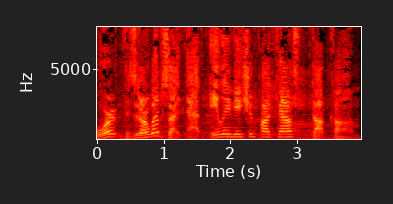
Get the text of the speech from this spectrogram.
or visit our website at alienationpodcast.com.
